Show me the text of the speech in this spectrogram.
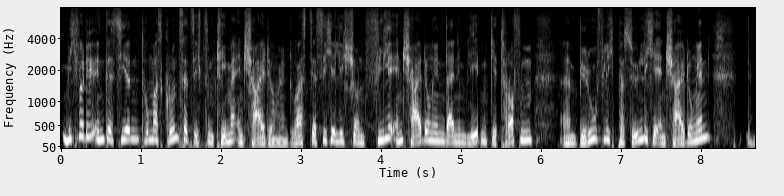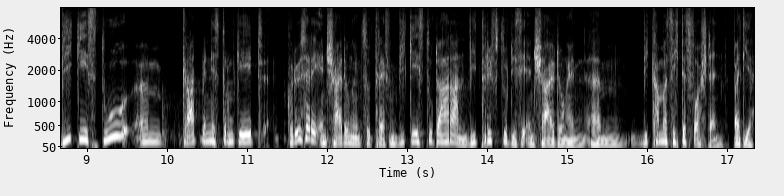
mich würde interessieren, Thomas, grundsätzlich zum Thema Entscheidungen. Du hast ja sicherlich schon viele Entscheidungen in deinem Leben getroffen, ähm, beruflich, persönliche Entscheidungen. Wie gehst du, ähm, gerade wenn es darum geht, größere Entscheidungen zu treffen, wie gehst du daran? Wie triffst du diese Entscheidungen? Ähm, wie kann man sich das vorstellen bei dir?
